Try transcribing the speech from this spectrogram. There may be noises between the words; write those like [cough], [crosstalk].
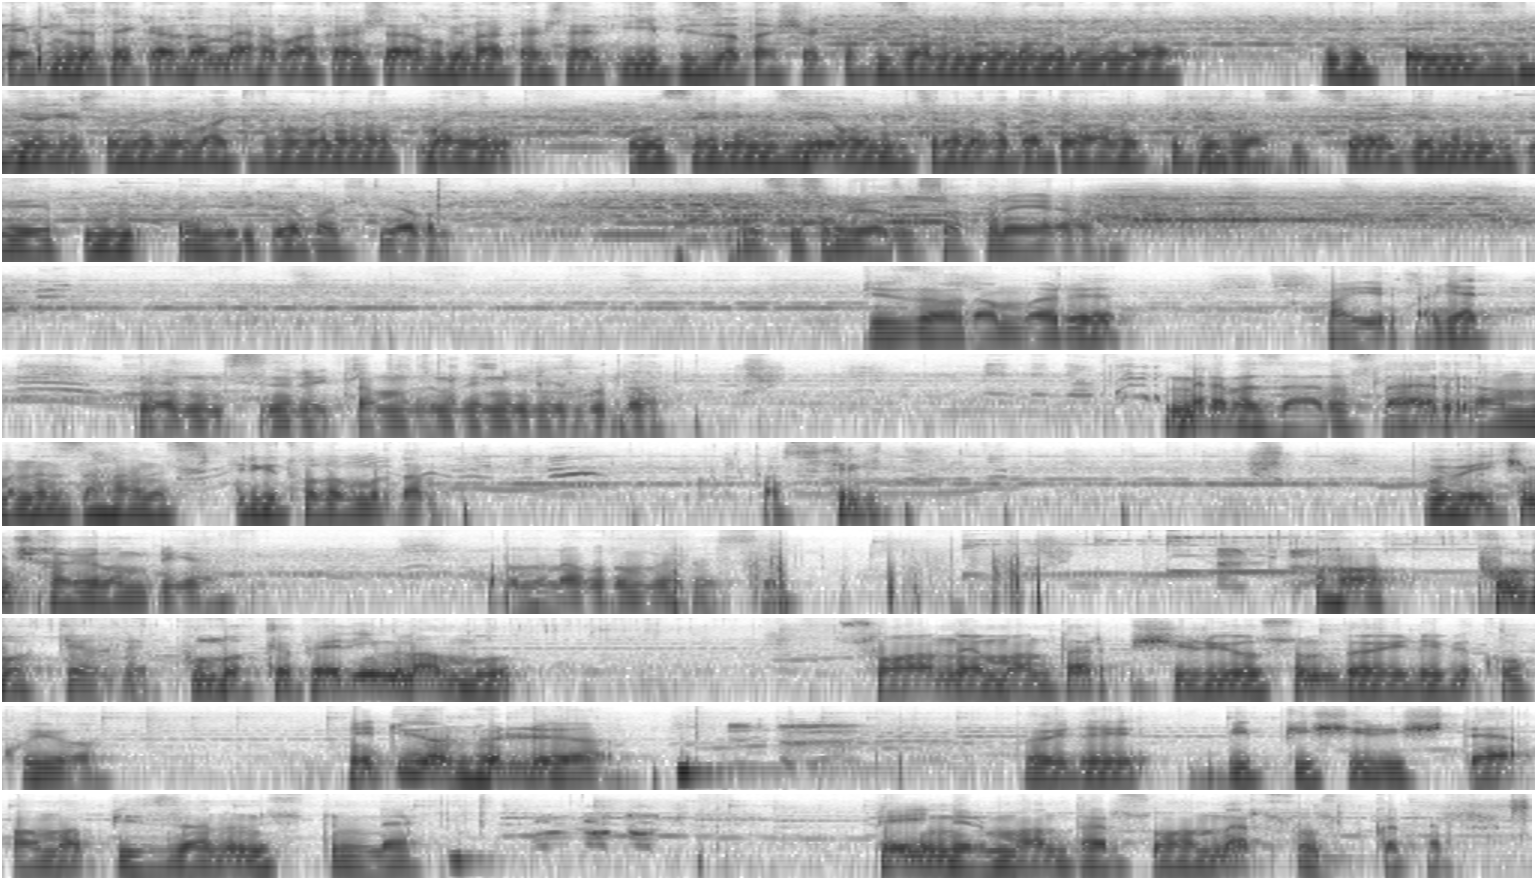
Hepinize tekrardan merhaba arkadaşlar. Bugün arkadaşlar iyi pizza taşaklı pizzanın yeni bölümüne birlikteyiz. Videoya geçmeden önce like atıp abone unutmayın. Bu serimizi oyunu bitirene kadar devam ettireceğiz nasipse. Gelin videoya hepimiz öncelikle başlayalım. Bu sesini biraz kısak bu ne ya? Pizza adamları. Hayır. ha Gel. Yani sizin reklamınızı mı dinleyeceğiz burada? Merhaba za dostlar. Amınız zahanı siktir git oğlum buradan. Siktir git. Bu bebeği kim çıkarıyor lan buraya? Aman akıdım bebesi. Aha puldog geldi. Puldog köpeği değil mi lan bu? Soğan ve mantar pişiriyorsun böyle bir kokuyor. Ne diyorsun Hülya? Böyle bir pişir işte ama pizzanın üstünde. Peynir, mantar, soğanlar, sos bu kadar.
